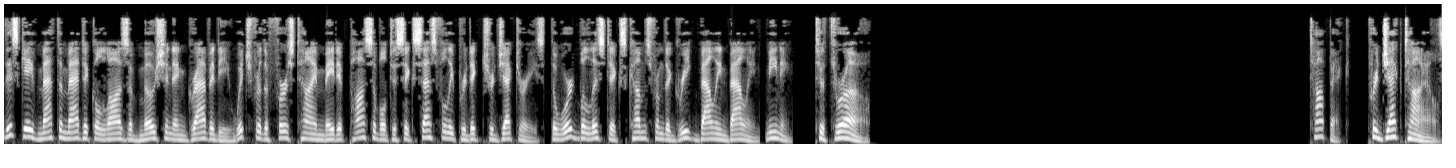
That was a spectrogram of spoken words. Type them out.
This gave mathematical laws of motion and gravity which for the first time made it possible to successfully predict trajectories. The word ballistics comes from the Greek ballein ballein, meaning to throw Projectiles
